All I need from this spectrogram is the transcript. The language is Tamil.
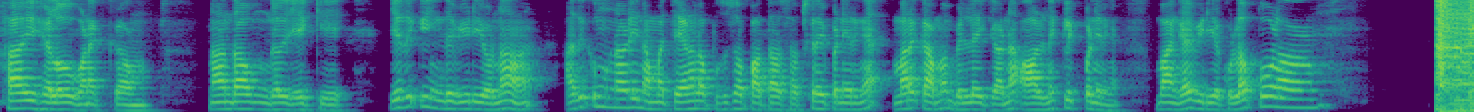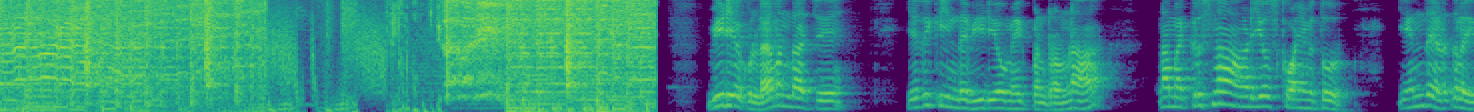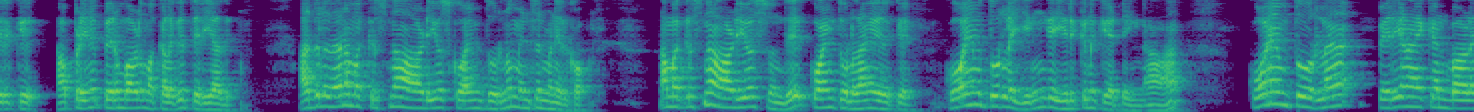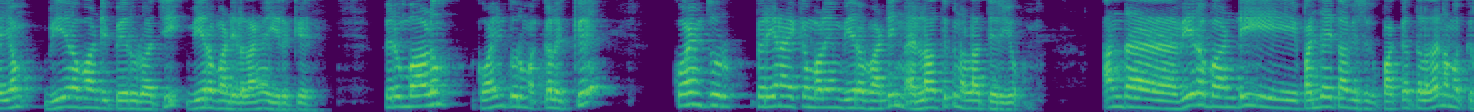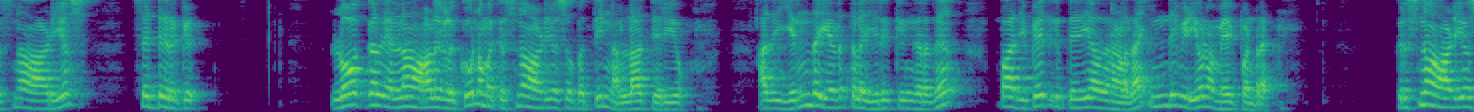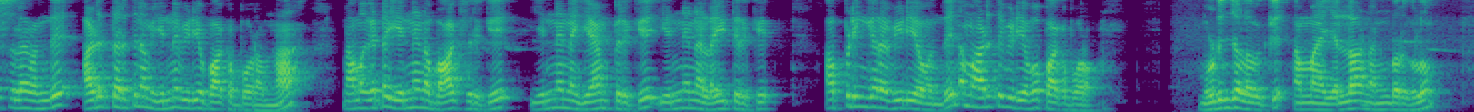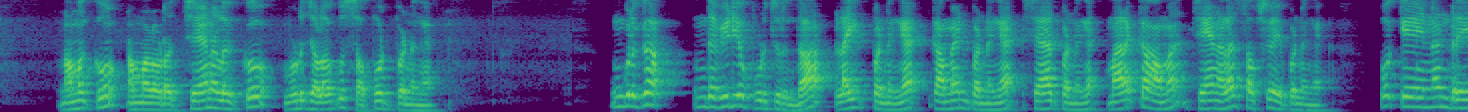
ஹாய் ஹலோ வணக்கம். நான் தான் உங்கள் ஏகே எதுக்கு இந்த வீடியோனா அதுக்கு முன்னாடி நம்ம சேனலை புதுசாக பார்த்தா சப்ஸ்கிரைப் பண்ணிடுங்க மறக்காமல் பெல் ஐக்கான ஆல்னு கிளிக் பண்ணிடுங்க வாங்க வீடியோக்குள்ளே போகலாம் வீடியோக்குள்ளே வந்தாச்சு. எதுக்கு இந்த வீடியோ மேக் பண்ணுறோம்னா நம்ம கிருஷ்ணா ஆடியோஸ் கோயம்புத்தூர் எந்த இடத்துல இருக்குது அப்படின்னு பெரும்பாலும் மக்களுக்கு தெரியாது. அதில் தான் நம்ம கிருஷ்ணா ஆடியோஸ் கோயம்புத்தூர்னு மென்ஷன் பண்ணியிருக்கோம். நம்ம கிருஷ்ணா ஆடியோஸ் வந்து கோயம்புத்தூரில் தாங்க இருக்குது கோயம்புத்தூரில் எங்கே இருக்குன்னு கேட்டிங்கன்னா கோயம்புத்தூரில் பெரியநாயக்கன்பாளையம் வீரபாண்டி பேரூராட்சி வீரபாண்டியில் தாங்க இருக்குது பெரும்பாலும் கோயம்புத்தூர் மக்களுக்கு கோயம்புத்தூர் பெரியநாயக்கம்பாளையம் வீரபாண்டி எல்லாத்துக்கும் நல்லா தெரியும். அந்த வீரபாண்டி பஞ்சாயத்து ஆஃபீஸுக்கு பக்கத்தில் தான் நம்ம கிருஷ்ணா ஆடியோஸ் செட் இருக்குது லோக்கல் எல்லா ஆளுகளுக்கும் நம்ம கிருஷ்ணா ஆடியோஸை பற்றி நல்லா தெரியும். அது எந்த இடத்துல இருக்குங்கிறது பாதி பேர்த்துக்கு தெரியாதனால தான் இந்த வீடியோ நான் மேக் பண்ணுறேன் கிருஷ்ணா ஆடியோஸில் வந்து அடுத்தடுத்து நம்ம என்ன வீடியோ பார்க்க போகிறோம்னா நம்மக்கிட்ட என்னென்ன பாக்ஸ் இருக்குது என்னென்ன ஏம்ப் இருக்குது என்னென்ன லைட் இருக்குது அப்படிங்கிற வீடியோ வந்து நம்ம அடுத்த வீடியோவை பார்க்க போகிறோம் முடிஞ்ச அளவுக்கு நம்ம எல்லா நண்பர்களும் நமக்கும் நம்மளோட சேனலுக்கும் முடிஞ்ச அளவுக்கு சப்போர்ட் பண்ணுங்கள் உங்களுக்கு இந்த வீடியோ பிடிச்சிருந்தா லைக் பண்ணுங்கள் கமெண்ட் பண்ணுங்கள் ஷேர் பண்ணுங்கள் மறக்காமல் சேனலை சப்ஸ்கிரைப் பண்ணுங்கள் ஓகே நன்றி.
